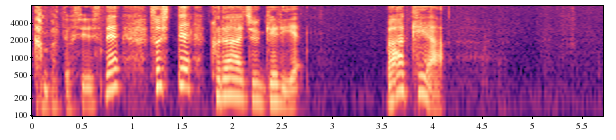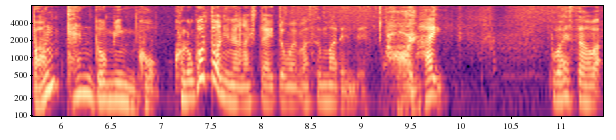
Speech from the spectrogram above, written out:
頑張ってほしいですね。そしてクラージュ・ゲリエ。バーケア。バンケンドミンゴ。この5頭に流したいと思います。マレンです。はい、はい、小林さんは？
